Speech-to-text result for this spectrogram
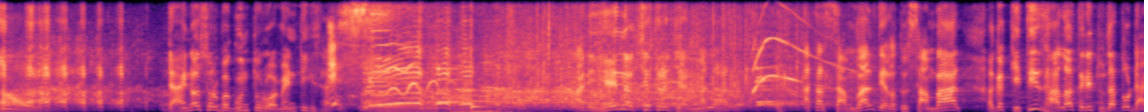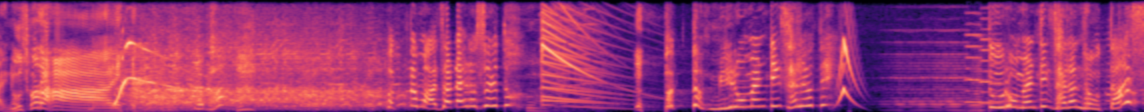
डायनोसॉर बघून तू रोमॅन्टिक झाली. आणि हे नक्षत्र जन्माला आलं. आता सांभाळ त्याला तू सांभाळ. अगं किती झालं तरी तुझा तो डायनोसॉर हाय. प्रभा फक्त माझा डायनोसॉर येतो. फक्त मी रोमॅन्टिक झाले होते. तू रोमॅन्टिक झाला नव्हतास?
